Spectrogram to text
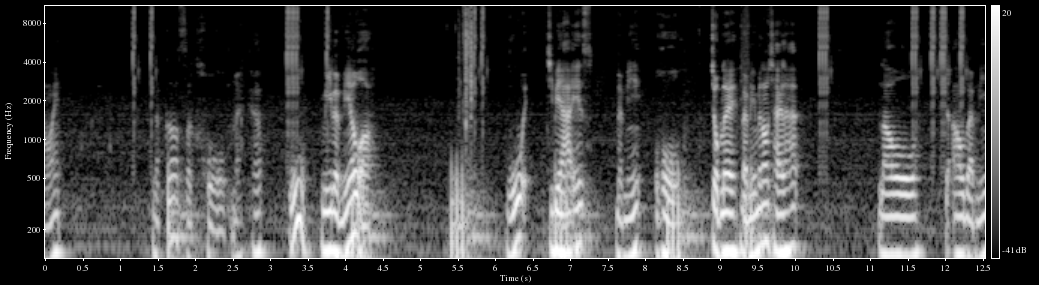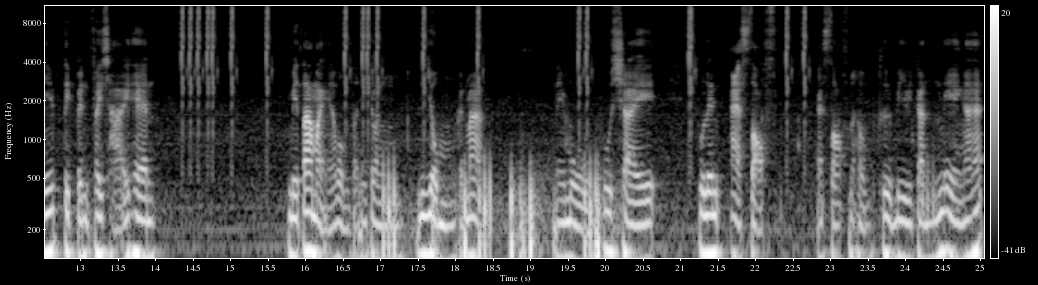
น้อย แล้วก็สโคปนะครับ อู้ มีแบบนี้แล้วเหรอโอ้ GBRS แบบนี้ โอ้โห จบเลยแบบนี้ไม่ต้องใช้แล้วฮะ เรา จะเอาแบบนี้ติดเป็นไฟฉายแทน เมตาใหม่นะครับผม ตอนนี้กำลังนิยมกันมาก ในหมู่ผู้ใช้ผู้เล่น asoft asoft นะครับ คือบีกันนั่นเองนะฮะ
